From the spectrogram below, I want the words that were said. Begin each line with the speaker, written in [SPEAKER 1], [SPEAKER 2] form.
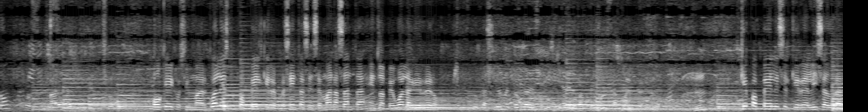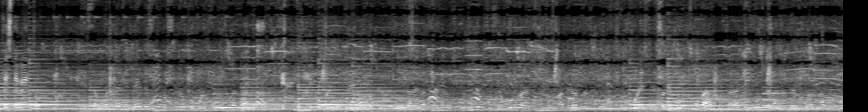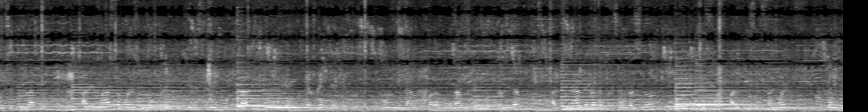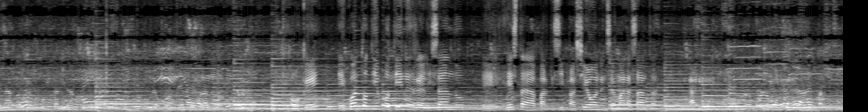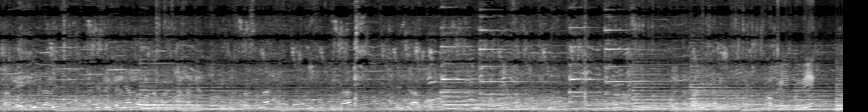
[SPEAKER 1] López.
[SPEAKER 2] Ok, Josimar, ¿cuál es tu papel que representas en Semana Santa en Tlapehuala Guerrero?
[SPEAKER 1] En esta ocasión me toca desempeñar el papel de Samuel Pérez.
[SPEAKER 2] ¿Qué papel es el que realiza durante este evento?
[SPEAKER 1] Eh, Samuel Belivet es conocido como el judío errante, un que de la fe de los judíos y se burla de sus compatriotas, y por eso eso le motiva a acusar a Jesús delante del gobernador Poncio Pilato. Además, Samuel es un hombre que quiere ser inmortal que a Jesús con un milagro para dotarle de inmortalidad. Al final de la representación, Jesús maldice a Samuel condenando la inmortalidad como un castigo y lo condena a eterno.
[SPEAKER 2] Ok, eh, ¿cuánto tiempo tienes realizando eh, esta participación en Semana Santa?
[SPEAKER 1] Hace 15 años tuve la oportunidad de participar por primera vez, desempeñando a lo largo de estos años distintos personajes, como Poncio Pilato, Tentador, Nicodemo, Jesús,
[SPEAKER 2] Muy bien.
